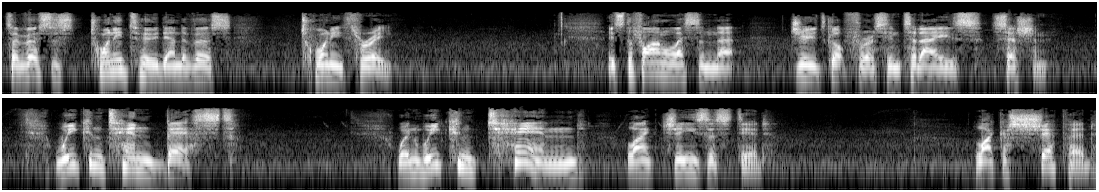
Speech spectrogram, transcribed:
So, verses 22 down to verse 23. It's the final lesson that Jude's got for us in today's session. We contend best when we contend like Jesus did, like a shepherd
